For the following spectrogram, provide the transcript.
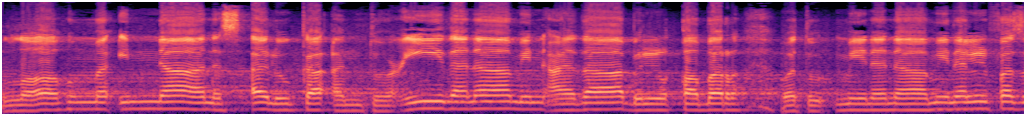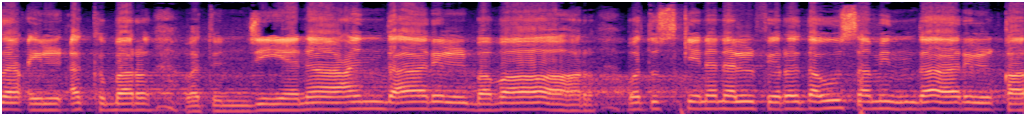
اللهم إنا نسألك أن تعيذنا من عذاب القبر وتؤمننا من الفزع الأكبر وتنجينا عن دار البوار وتسكننا الفردوس من دار القرار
